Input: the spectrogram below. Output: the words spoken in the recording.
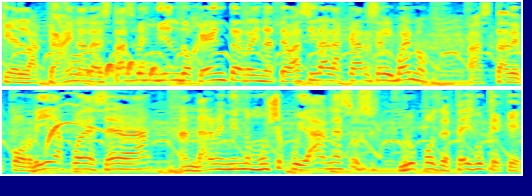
que la caen la estás vendiendo gente, reina, te vas a ir a la cárcel, bueno, hasta de por vida puede ser, ¿verdad? Andar vendiendo mucho cuidado en esos grupos de Facebook que,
